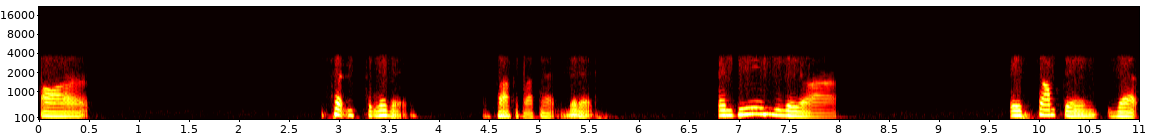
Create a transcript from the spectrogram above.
are sentenced to living, we'll talk about that in a minute, and being who they are is something that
